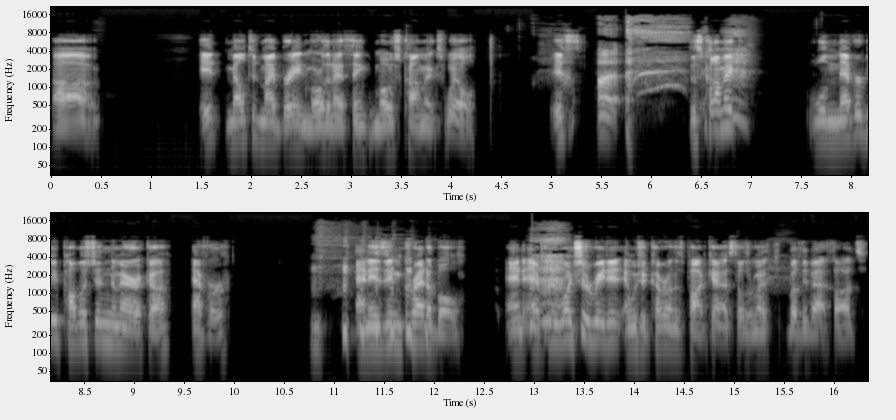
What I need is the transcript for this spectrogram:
uh, it melted my brain more than I think most comics will. It's uh, this comic will never be published in America ever, and is incredible. And everyone should read it, and we should cover on this podcast. Those are my Billy Bat thoughts.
